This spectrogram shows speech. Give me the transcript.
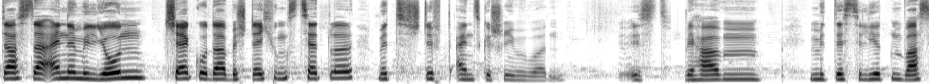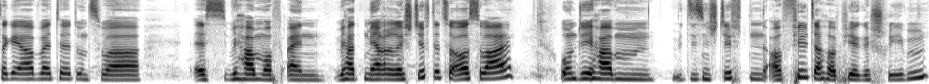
dass da eine Million Check- oder Bestechungszettel mit Stift 1 geschrieben worden ist. Wir haben mit destilliertem Wasser gearbeitet und zwar es, wir haben auf ein, wir hatten mehrere Stifte zur Auswahl und wir haben mit diesen Stiften auf Filterpapier geschrieben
